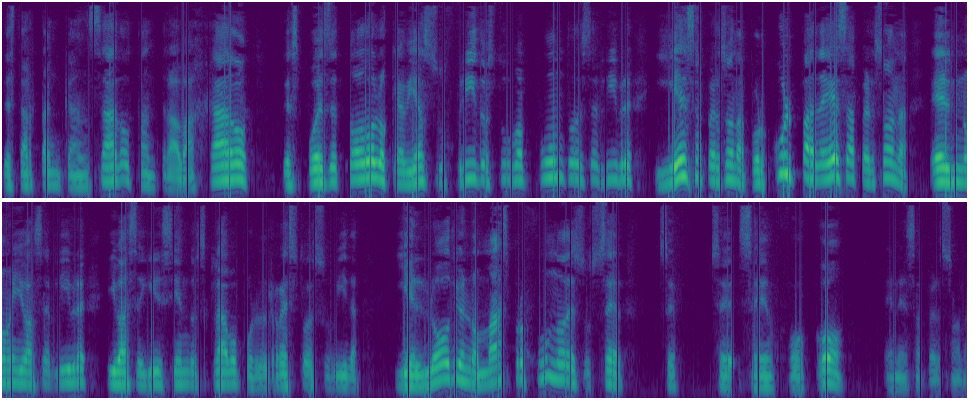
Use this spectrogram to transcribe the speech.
de estar tan cansado, tan trabajado, después de todo lo que había sufrido, estuvo a punto de ser libre y esa persona, por culpa de esa persona, él no iba a ser libre, iba a seguir siendo esclavo por el resto de su vida. Y el odio en lo más profundo de su ser se, se enfocó en esa persona.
